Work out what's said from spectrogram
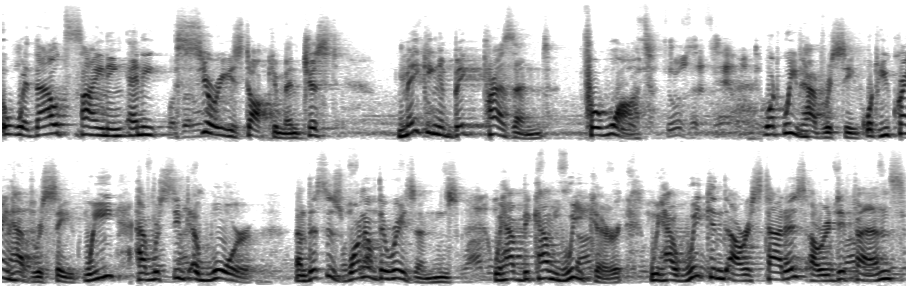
without signing any serious document, just making a big present for what? What we have received, what Ukraine have received. We have received a war. And this is one of the reasons we have become weaker. We have weakened our status, our defense.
